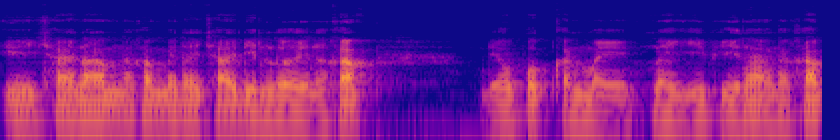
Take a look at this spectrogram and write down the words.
ที่ใช้น้ำนะครับ ไม่ได้ใช้ดินเลยนะครับ เดี๋ยวพบกันใหม่ใน EP หน้านะครับ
